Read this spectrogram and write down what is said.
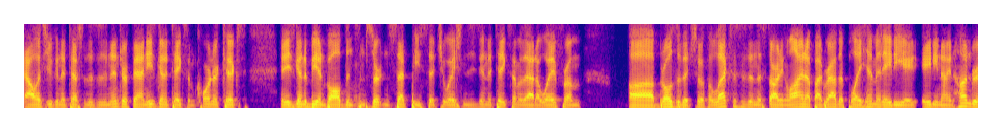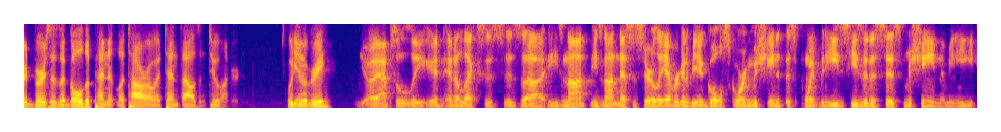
Alex, you can attest to this as an Inter fan, he's going to take some corner kicks and he's going to be involved in some certain set piece situations. He's going to take some of that away from uh, Brozovic. So if Alexis is in the starting lineup, I'd rather play him at 88, 8,900 versus a goal dependent Lautaro at 10,200. Would yeah. you agree? Yeah, absolutely. And, and Alexis is uh, he's not he's not necessarily ever going to be a goal scoring machine at this point, but he's he's an assist machine. I mean, he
